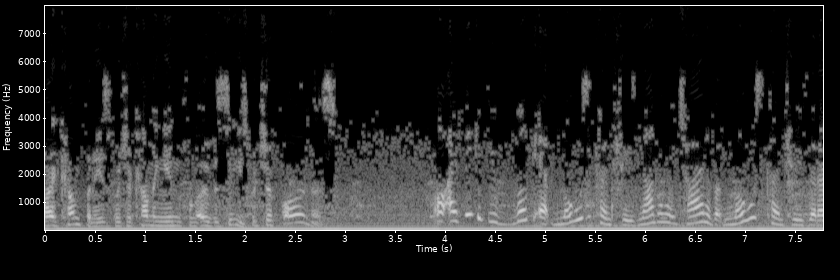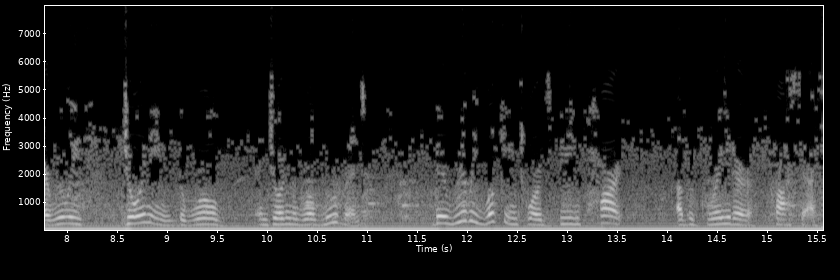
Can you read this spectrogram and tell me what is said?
by companies which are coming in from overseas, which are foreigners? Well, I think if you look at most countries, not only China, but most countries that are really joining the world and joining the world movement, they're really looking towards being part of a greater process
